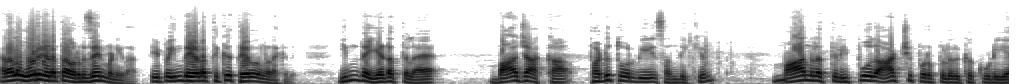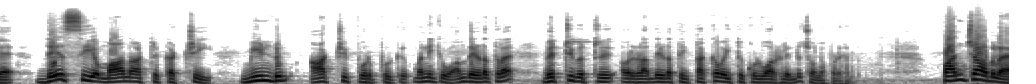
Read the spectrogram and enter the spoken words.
அதனால் ஒரு இடத்த அவர் ரிசைன் பண்ணிடுறார் இப்போ இந்த இடத்துக்கு தேர்தல் நடக்குது. இந்த இடத்துல பாஜக படுதோல்வியை சந்திக்கும். மாநிலத்தில் இப்போது ஆட்சி பொறுப்பில் இருக்கக்கூடிய தேசிய மாநாட்டு கட்சி மீண்டும் ஆட்சி பொறுப்புக்கு மன்னிக்கவும் அந்த இடத்துல வெற்றி பெற்று அவர்கள் அந்த இடத்தை தக்க வைத்துக் கொள்வார்கள் என்று சொல்லப்படுகிறது. பஞ்சாபில்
